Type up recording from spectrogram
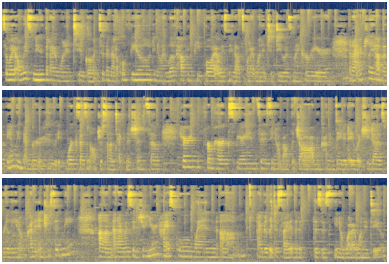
So I always knew that I wanted to go into the medical field. You know, I love helping people. I always knew that's what I wanted to do as my career. And I actually have a family member who works as an ultrasound technician. So hearing from her experiences, you know, about the job and kind of day to day what she does really, you know, kind of interested me. Um, and I was a junior in high school when um, I really decided that this is, you know, what I want to do.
